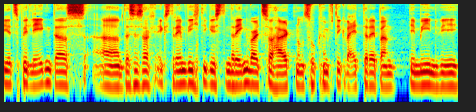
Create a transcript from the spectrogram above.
die jetzt belegen, dass, äh, dass es auch extrem wichtig ist, den Regenwald zu erhalten, um zukünftig weitere Pandemien wie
